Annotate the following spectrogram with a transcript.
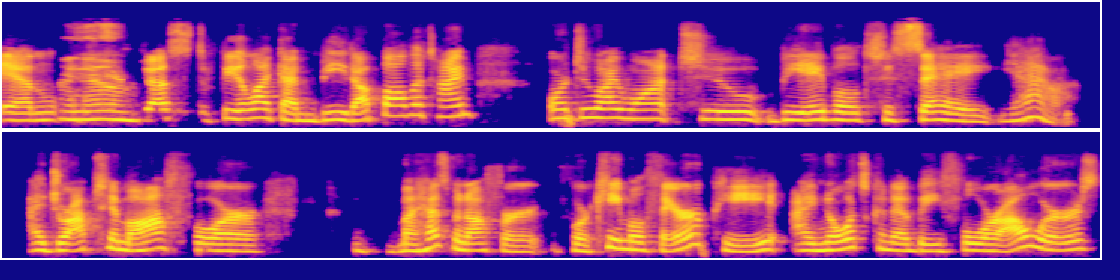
and I know, just feel like I'm beat up all the time. Or do I want to be able to say, yeah, I dropped him off for my husband off for, for chemotherapy. I know it's going to be four hours.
